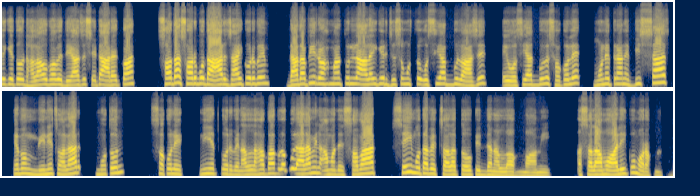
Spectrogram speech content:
থেকে তো ঢালাও ভাবে দেওয়া আছে, সেটা আরেকবার। সদা সর্বদা আর যাই করবেন, দাদা পীর রহমাতুল্লাহ আলাইকের যে সমস্ত ওসিয়াতগুলো আছে, এই ওসিয়াতগুলো সকলে মনে প্রাণে বিশ্বাস এবং মেনে চলার মতন সকলে নিয়ত করবেন। আল্লাহ বাব রবুল আলমিন আমাদের সবার সেই মোতাবেক চলা তৌফিক আল্লাহ মামি আসসালামু আলাইকুম রহমতুল্লাহ।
